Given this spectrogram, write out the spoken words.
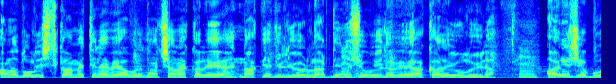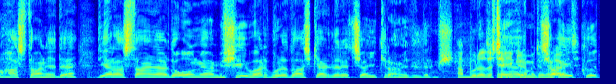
Anadolu istikametine veya buradan Çanakkale'ye naklediliyorlar. Deniz yoluyla veya karayoluyla. Ayrıca bu hastanede diğer hastanelerde olmayan bir şey var. Burada askerlere çay ikram edilirmiş. Ha, burada çay Evet, ikram ediyorlar. Çay evet. kıt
